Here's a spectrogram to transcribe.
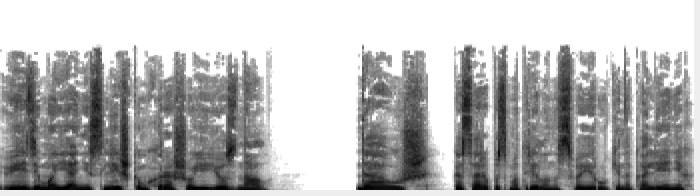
Видимо, я не слишком хорошо ее знал. Да уж, Косара посмотрела на свои руки на коленях,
